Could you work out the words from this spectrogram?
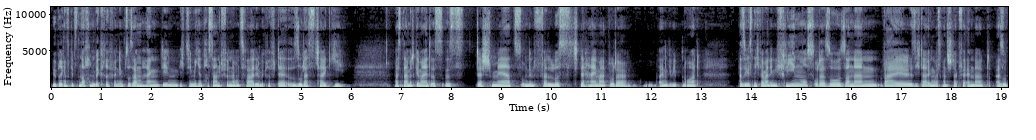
Übrigens gibt es noch einen Begriff in dem Zusammenhang, den ich ziemlich interessant finde, und zwar den Begriff der Solastalgie. Was damit gemeint ist, ist der Schmerz um den Verlust der Heimat oder einen geliebten Ort. Also jetzt nicht, wenn man irgendwie fliehen muss oder so, sondern weil sich da irgendwas ganz stark verändert. Also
